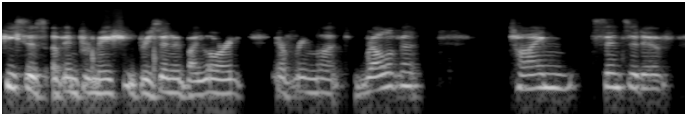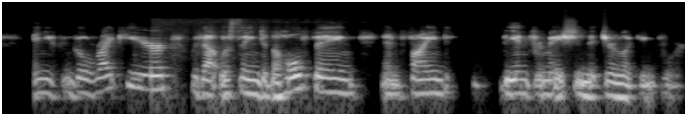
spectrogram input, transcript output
pieces of information presented by Lori every month, relevant, time sensitive, and you can go right here without listening to the whole thing and find the information that you're looking for.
